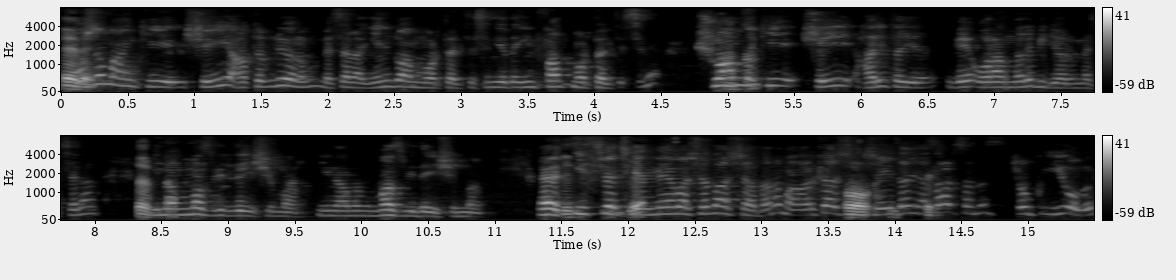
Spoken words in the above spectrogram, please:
O Evet. zamanki şeyi hatırlıyorum. Mesela yeni doğan mortalitesini ya da infant mortalitesini. Şu andaki şeyi haritayı ve oranları biliyorum mesela. Tabii. İnanılmaz bir değişim var. İnanılmaz bir değişim var. Evet Kesinlikle. İsveç gelmeye başladı aşağıdan ama arkadaşlar O- şeyden yazarsanız çok iyi olur.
